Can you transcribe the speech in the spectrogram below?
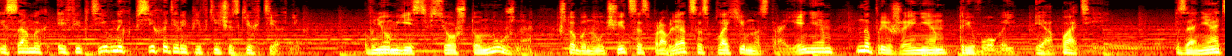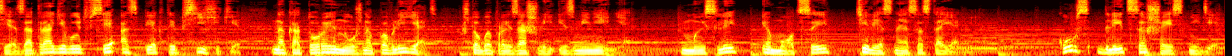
и самых эффективных психотерапевтических техник. В нем есть все, что нужно, чтобы научиться справляться с плохим настроением, напряжением, тревогой и апатией. Занятия затрагивают все аспекты психики, на которые нужно повлиять, чтобы произошли изменения. Мысли, эмоции, телесное состояние. Курс длится 6 недель.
